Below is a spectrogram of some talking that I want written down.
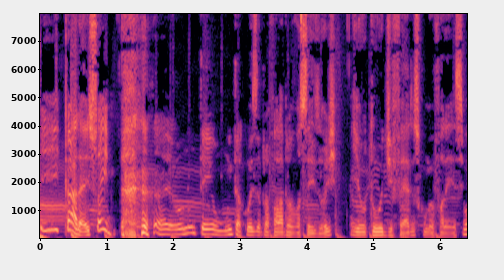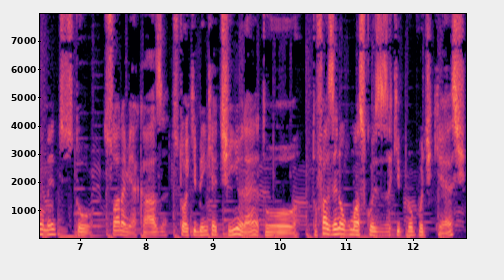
E cara, é isso aí. eu não tenho muita coisa para falar para vocês hoje. Eu tô de férias, como eu falei nesse momento. Estou só na minha casa. Estou aqui bem quietinho, né? Tô, tô fazendo algumas coisas aqui pro podcast.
